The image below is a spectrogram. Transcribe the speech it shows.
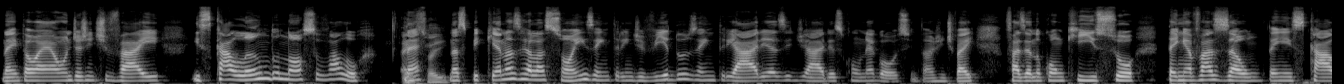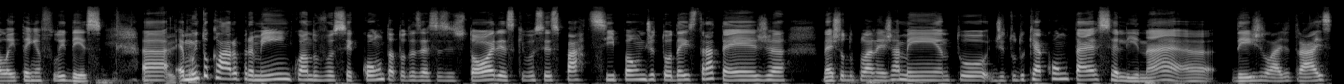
né? Então é onde a gente vai escalando o nosso valor. É né? isso aí. Nas pequenas relações entre indivíduos, entre áreas e de áreas com o negócio. Então a gente vai fazendo com que isso tenha vazão, tenha escala e tenha fluidez. Ah, é muito claro para mim quando você conta todas essas histórias que vocês participam de toda a estratégia, né, de todo o planejamento, de tudo que acontece ali, né? ah, Desde lá de trás,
